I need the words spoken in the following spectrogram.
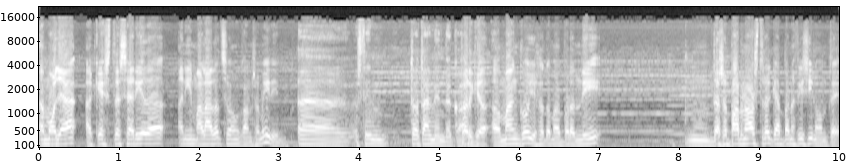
amollar aquesta sèrie d'animalades segons com se mirin. Uh, estem totalment d'acord. Perquè el manco, jo això també per dir, de la part nostra cap benefici no en té.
